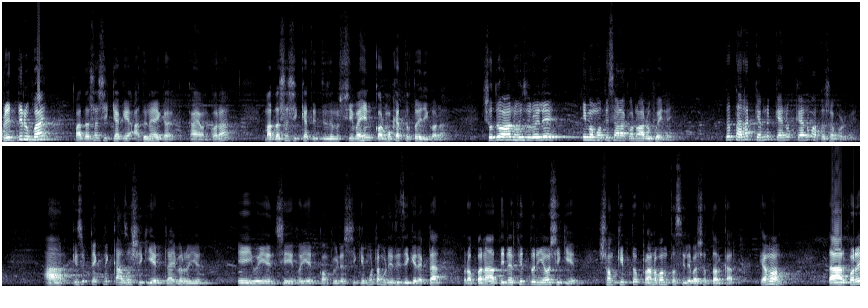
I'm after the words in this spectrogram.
বৃদ্ধির উপায়, মাদ্রাসা শিক্ষাকে আধুনিকায়ন করা মাদ্রাসা শিক্ষার্থীদের জন্য সীমাহীন কর্মক্ষেত্র তৈরি করা। শুধু আন হুজুর হইলে ইমামতি ছাড়া কোনো আর উপায় নেই। তো তারা কেমনে কেন কেন মাদ্রাসা পড়বে? আর কিছু টেকনিক কাজও শিখিয়েন ড্রাইভার হইয়েন, এই হইয়েন, সে হইয়েন কম্পিউটার শিখে মোটামুটি রিজিকের একটা রব্বানা আতিনা ফিদ্দুনিয়াও শিখিয়েন। সংক্ষিপ্ত, প্রাণবন্ত সিলেবাসের দরকার। কেমন? তারপরে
